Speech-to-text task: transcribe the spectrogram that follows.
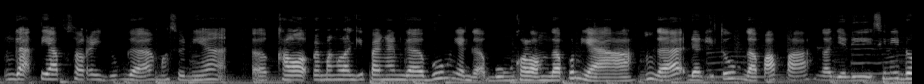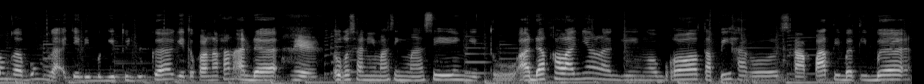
Nggak tiap sore juga, maksudnya eh, kalau memang lagi pengen gabung ya gabung. Kalau enggak pun ya enggak dan itu nggak apa-apa. Nggak jadi sini dong gabung nggak jadi begitu juga gitu karena kan ada Iya. urusannya masing-masing gitu. Ada kalanya lagi ngobrol tapi harus rapat tiba-tiba.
